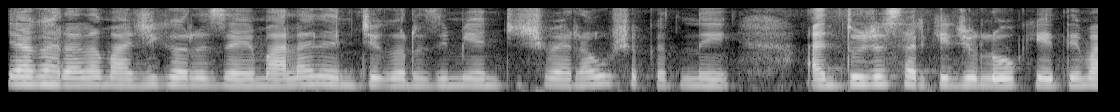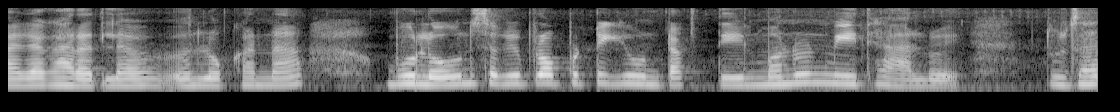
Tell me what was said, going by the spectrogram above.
या घराला माझी गरज आहे. मला त्यांची गरज आहे. मी यांच्याशिवाय राहू शकत नाही. आणि तुझ्यासारखे जे लोक आहे ते माझ्या घरातल्या लोकांना बोलवून सगळी प्रॉपर्टी घेऊन टाकतील. म्हणून मी इथे आलो आहे तुझा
